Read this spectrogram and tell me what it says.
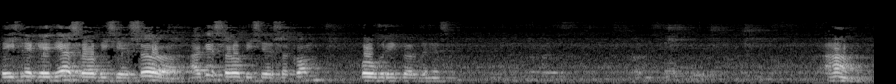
तो इसलिए कह दिया सविशेष। आगे सविशेष कम बहुबरी कर देने से। हाँ।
